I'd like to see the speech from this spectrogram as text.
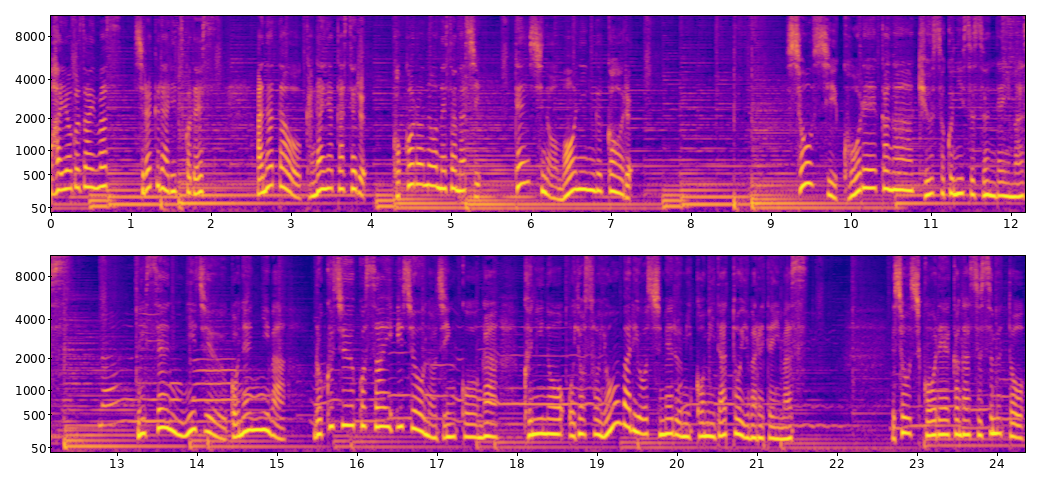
はようございます。白倉律子です。あなたを輝かせる心の目覚まし天使のモーニングコール。少子高齢化が急速に進んでいます。2025年には65歳以上の人口が国のおよそ4割を占める見込みだと言われています。少子高齢化が進むと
